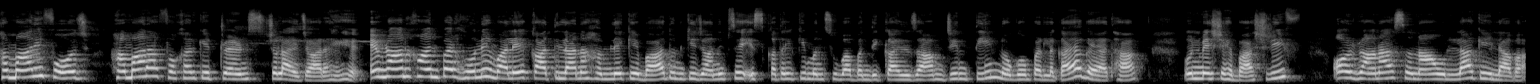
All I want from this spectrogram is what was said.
हमारी फ़ौज हमारा फखर के ट्रेंड्स चलाए जा रहे हैं। इमरान खान पर होने वाले कातिलाना हमले के बाद उनकी जानब से इस कत्ल की मनसूबाबंदी का इल्ज़ाम जिन तीन लोगों पर लगाया गया था, उनमें शहबाज शरीफ और राना सनाउल्ला के अलावा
